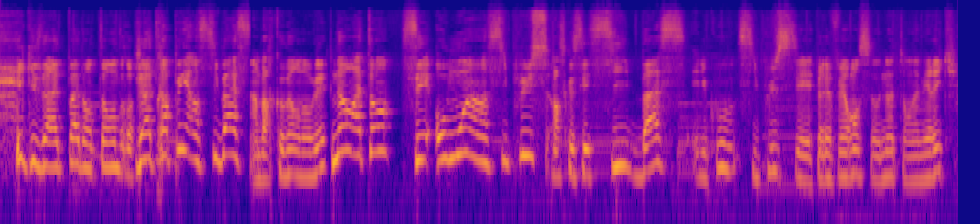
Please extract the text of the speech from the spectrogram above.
et qu'ils arrêtent pas d'entendre. J'ai attrapé un 6 basse, un bar commun en anglais. Non, attends, c'est au moins un 6 parce que c'est 6 basse et du coup 6 c'est référence aux notes en Amérique.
